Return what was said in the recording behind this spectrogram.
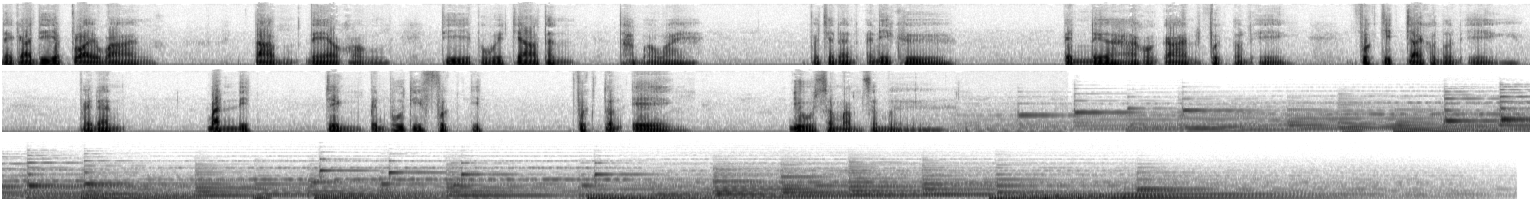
ในการที่จะปล่อยวาง ตามแนวของที่พระพุทธเจ้าท่านทำเอาไว้ เพราะฉะนั้นอันนี้คือเป็นเนื้อหาของการฝึกตนเอง ฝึกจิตใจของตนเอง เพราะนั้นบัณฑิตจึงเป็นผู้ที่ฝึกจิต ฝึกตนเองอยู่สม่ำเสมอ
